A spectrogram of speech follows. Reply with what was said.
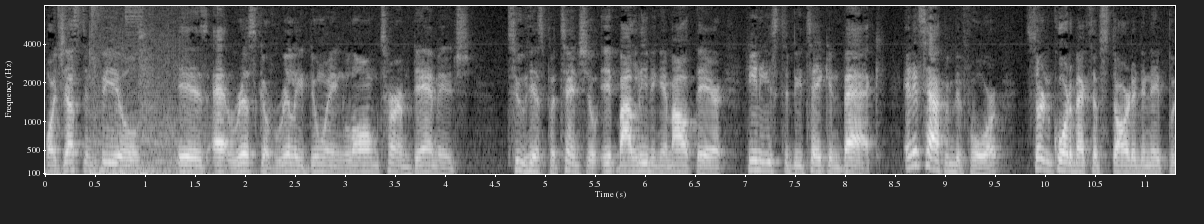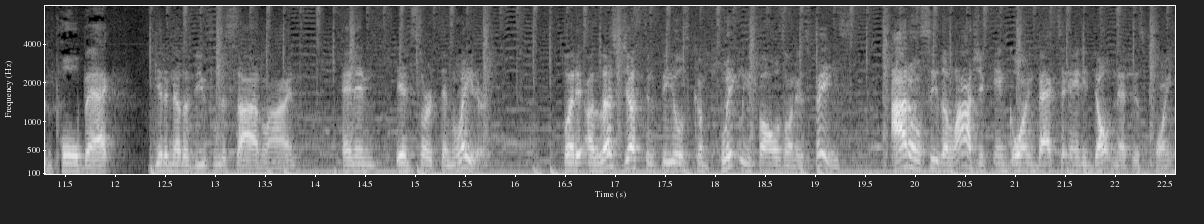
or Justin Fields is at risk of really doing long-term damage to his potential by leaving him out there. He needs to be taken back, and it's happened before. Certain quarterbacks have started and they pull back, get another view from the sideline, and then insert them later. But unless Justin Fields completely falls on his face, I don't see the logic in going back to Andy Dalton at this point,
